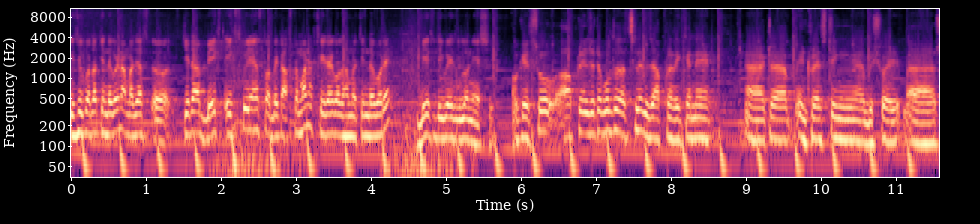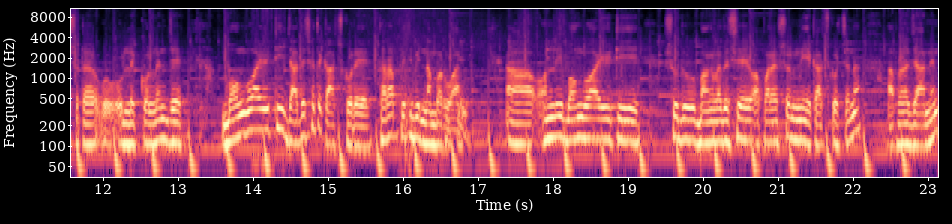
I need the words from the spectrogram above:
কিছু কথা চিন্তা করি না আমরা জাস্ট যেটা বেস্ট এক্সপিরিয়েন্স পাবে কাস্টমার সেটার কথা আমরা চিন্তা করে বেস্ট ডিভাইসগুলো নিয়ে আসি। ওকে সো আপনি যেটা বলতে চাচ্ছিলেন যে আপনার এখানে একটা ইন্টারেস্টিং বিষয় সেটা উল্লেখ করলেন যে বঙ্গ আইটি যাদের সাথে কাজ করে তারা পৃথিবীর number one only Banga IT শুধু বাংলাদেশে অপারেশন নিয়ে কাজ করছে না। আপনারা জানেন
